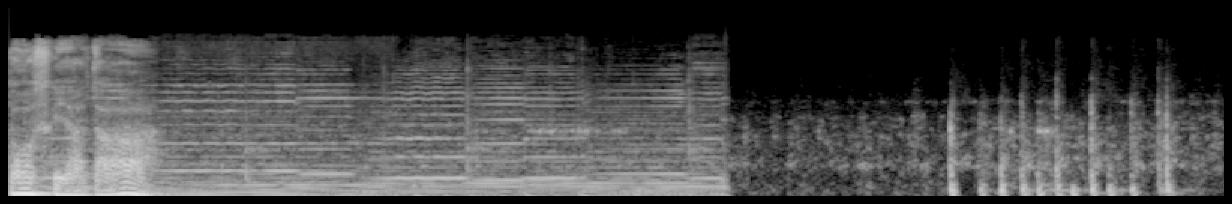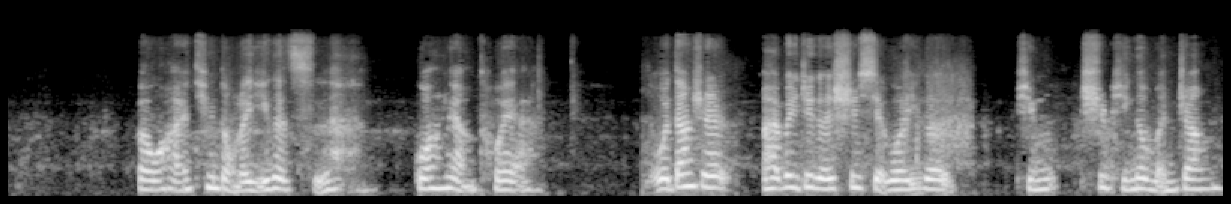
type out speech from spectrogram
доосгая да 呃，我好像听懂了一个词，光亮脱呀。我当时还为这个诗写过一个评诗评的文章。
